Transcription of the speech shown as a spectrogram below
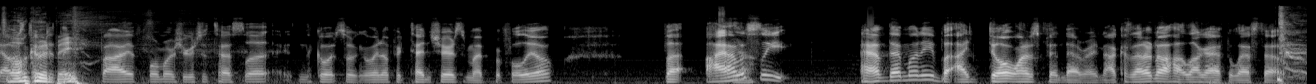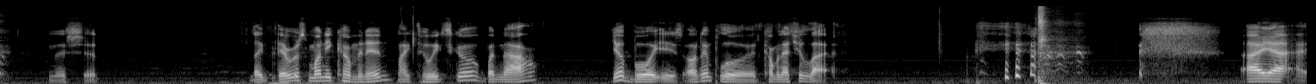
It's I was all good, baby. buy four more shares of Tesla and the go so going up for 10 shares in my portfolio. But I honestly have that money, but I don't want to spend that right now because I don't know how long I have to last out in this shit. Like there was money coming in like two weeks ago, but now your boy is unemployed, coming at you live. I uh,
